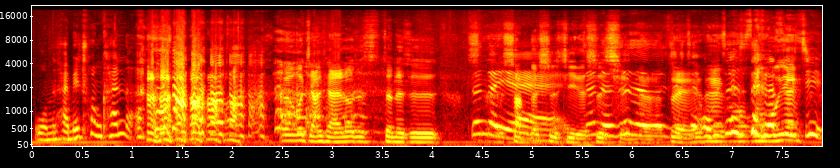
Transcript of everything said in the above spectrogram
我们还没创刊呢，那我讲起来都是真的是 真的耶，上个世纪的事情了，的对，我们对这是上个世纪，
